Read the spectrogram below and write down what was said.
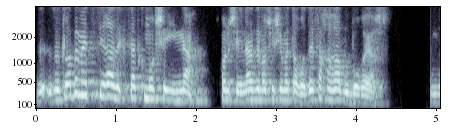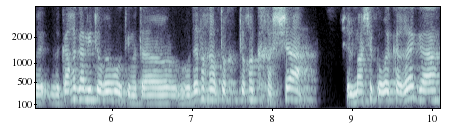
זאת לא באמת סתירה, זה קצת כמו שינה, נכון? שינה זה משהו שאם אתה רודף אחריו הוא בורח. וככה גם התעוררות, אם אתה רודף אחריו תוך, תוך הכחשה של מה שקורה כרגע,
